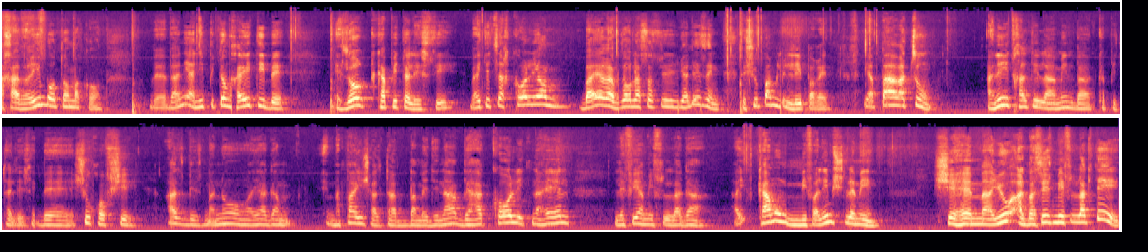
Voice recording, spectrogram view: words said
החברים באותו מקום, ואני אני פתאום חייתי ב... אזור קפיטליסטי, והייתי צריך כל יום בערב לחזור לעשות דיאליזם, ושוב פעם להיפרד. היה פער עצום. אני התחלתי להאמין בקפיטליזם, בשוק חופשי. אז בזמנו היה גם מפא"י שעלתה במדינה, והכל התנהל לפי המפלגה. קמו מפעלים שלמים שהם היו על בסיס מפלגתי.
